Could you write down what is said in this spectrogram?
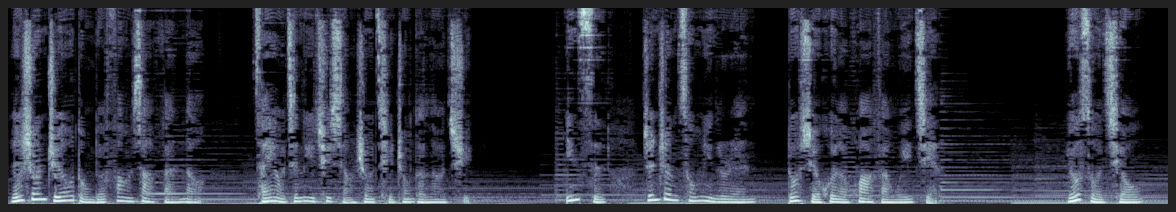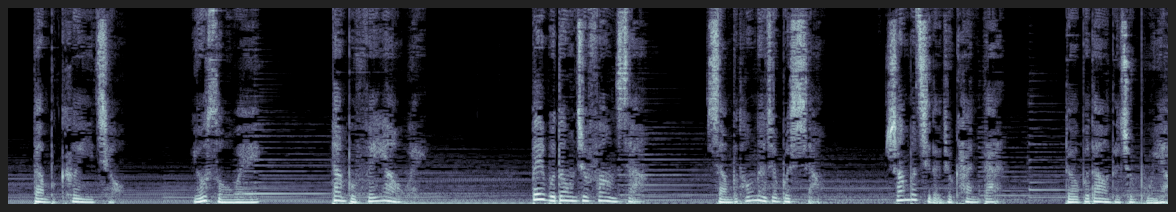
人生只有懂得放下烦恼，才有精力去享受其中的乐趣。因此，真正聪明的人都学会了化繁为简。有所求，但不刻意求；有所为。但不非要为，背不动就放下，想不通的就不想，伤不起的就看淡，得不到的就不要。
